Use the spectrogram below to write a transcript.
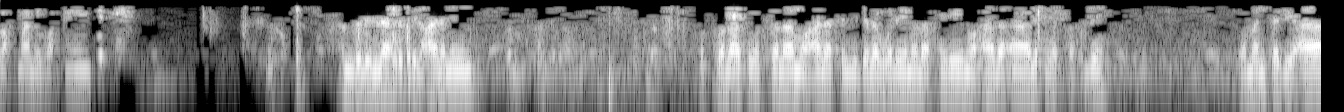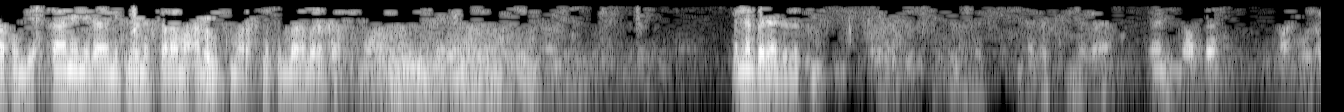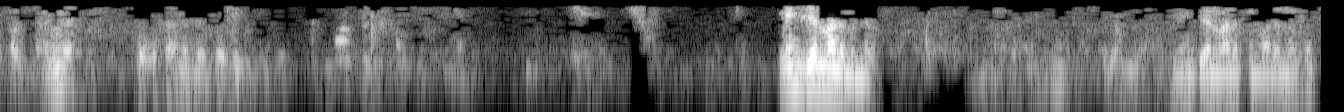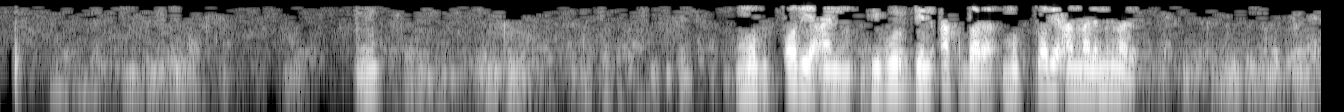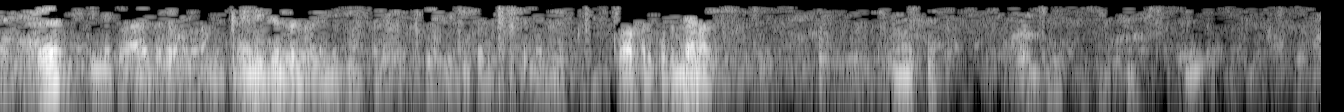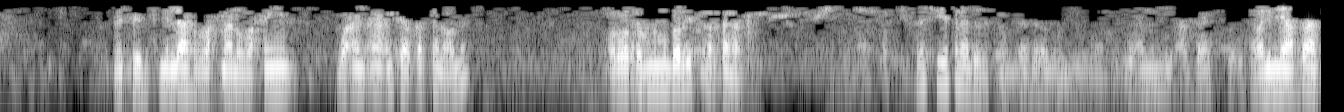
الرحمن الرحيم. الحمد لله رب العالمين. والصلاة والسلام على سيد الأولين والآخرين وعلى آله وصحبه ومن تبعاهم بإحسان إلى يوم الدين. السلام عليكم ورحمة الله وبركاته. من نبدأ هذا الاسم መህጀን ማለት ምን ነው? መህጀን ማለት ምን ማለት ነው? ሙጥቢዐን ቢቡርድን አኽበረ ሙጥቢዐን ማለት ምን ማለት ነው? እ Claro, نعم. بسم الله الرحمن الرحيم. وأن أعشى قتلون عروة بن مضرس مشي ماشي يتنادى وعن ابن عباس.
